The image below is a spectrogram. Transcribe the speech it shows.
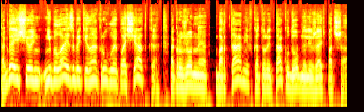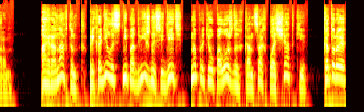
Тогда еще не была изобретена круглая площадка, окруженная бортами, в которой так удобно лежать под шаром. Аэронавтам приходилось неподвижно сидеть на противоположных концах площадки, которая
